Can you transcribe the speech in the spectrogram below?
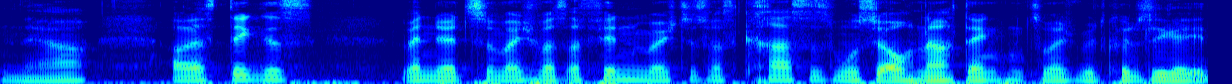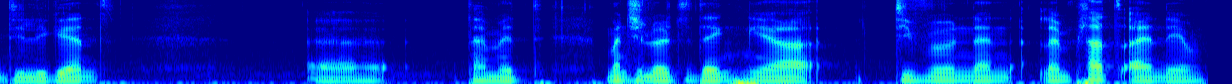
Ja, aber das Ding ist, wenn du jetzt zum Beispiel was erfinden möchtest, was krasses, musst du auch nachdenken, zum Beispiel mit künstlicher Intelligenz. Äh, damit manche Leute denken ja, die würden dann deinen Platz einnehmen.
